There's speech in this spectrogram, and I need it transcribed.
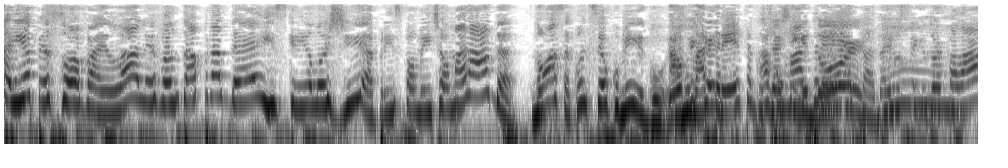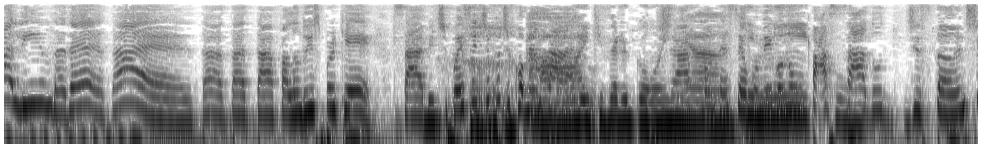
Aí a pessoa vai lá levantar pra 10, quem elogia, principalmente a Marada. Nossa, aconteceu comigo. Arrumar treta com o seu seguidor. treta. Daí o seguidor fala, ah, linda, né? Tá, é, tá, tá, tá falando isso porque, sabe? Tipo, esse tipo de comentário. Ai, que vergonha. Já aconteceu comigo num mico. passado distante.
